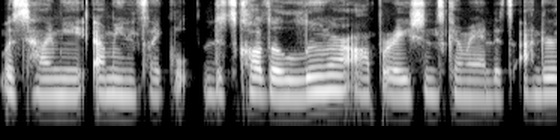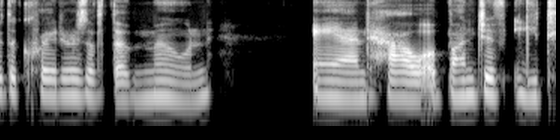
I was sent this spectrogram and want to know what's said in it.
was telling me, I mean, it's like, it's called the Lunar Operations Command. It's under the craters of the moon and how a bunch of ET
